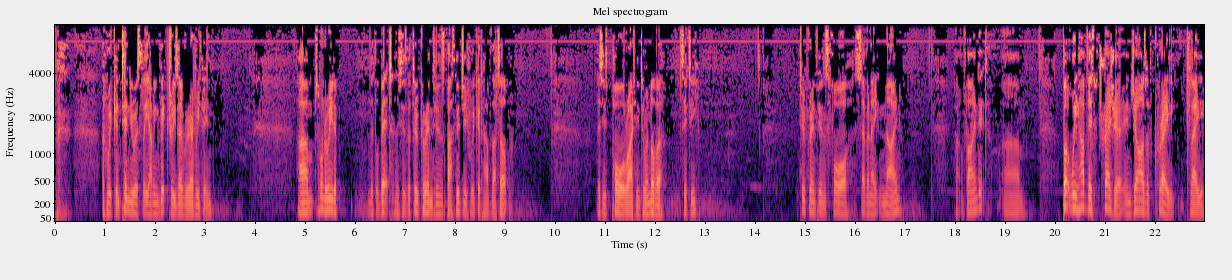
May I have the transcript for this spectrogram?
that we're continuously having victories over everything? Um, just want to read a little bit. This is the 2 Corinthians passage, if we could have that up. This is Paul writing to another city. 2 Corinthians 4, 7, 8, and 9. If I can find it. Um, but we have this treasure in jars of clay, clay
